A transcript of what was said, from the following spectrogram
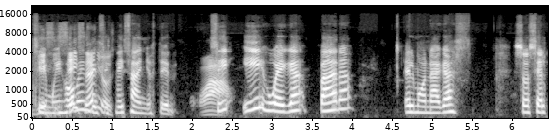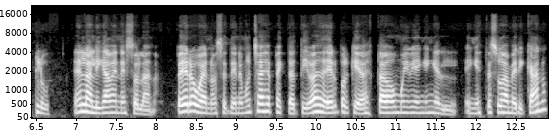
sí, muy 16 joven, años. 16 años tiene. Wow. Sí, y juega para el Monagas Social Club en la Liga Venezolana. Pero bueno, se tiene muchas expectativas de él porque ha estado muy bien en, el, en este sudamericano.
